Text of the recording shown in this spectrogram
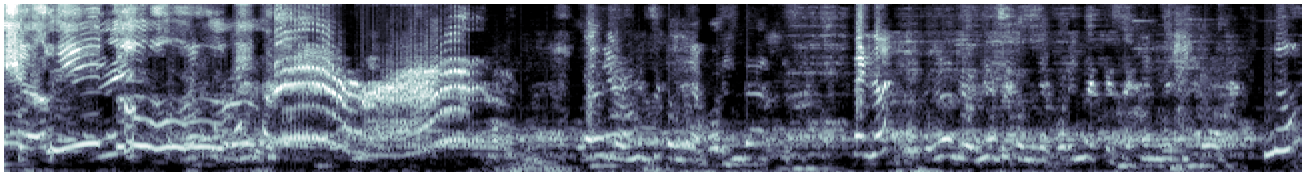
Chavito. Chavito. reunirse con doña Florinda? ¿Perdón? ¿Pudieron reunirse con doña Florinda que está aquí en México? No,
